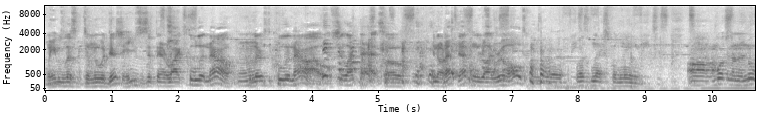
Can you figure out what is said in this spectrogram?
when he was listening to New Edition, he used to sit there and write "Cool It Now," Mm-hmm. the lyrics to "Cool It Now" out, and shit like that. So, you know, that's definitely like real old school. What's next for me? Um, I'm working on a new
